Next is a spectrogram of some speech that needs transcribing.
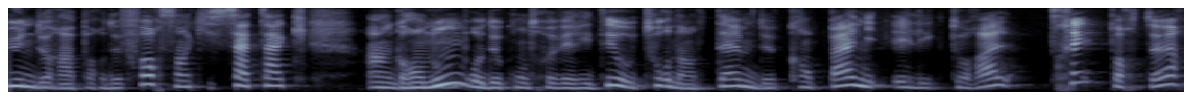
une de rapport de force hein, qui s'attaque à un grand nombre de contre-vérités autour d'un thème de campagne électorale très porteur,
